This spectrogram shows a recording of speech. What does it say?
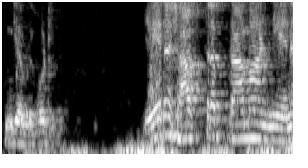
இங்க அப்படி போட்டிருக்கு. ஏன சாஸ்திர பிராமணியன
